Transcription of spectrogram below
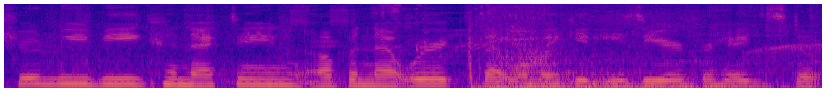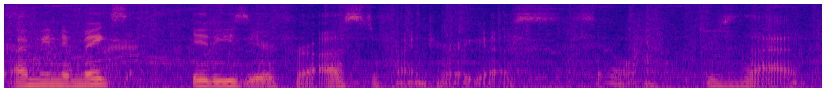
Should we be connecting up a network that will make it easier for Higgs to... I mean, it makes it easier for us to find her, I guess. So, there's that.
